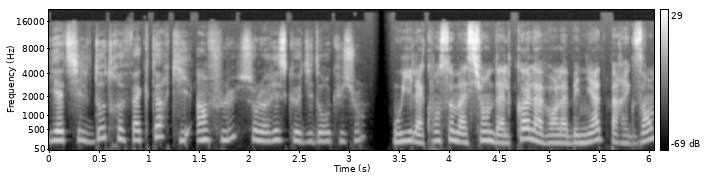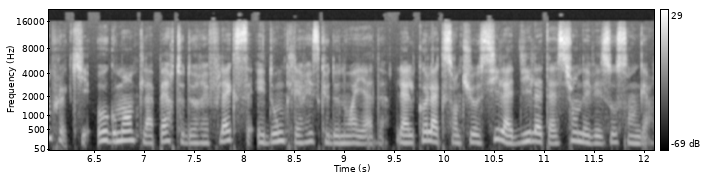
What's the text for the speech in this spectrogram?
Y a-t-il d'autres facteurs qui influent sur le risque d'hydrocution? Oui, la consommation d'alcool avant la baignade, par exemple, qui augmente la perte de réflexes et donc les risques de noyade. L'alcool accentue aussi la dilatation des vaisseaux sanguins.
